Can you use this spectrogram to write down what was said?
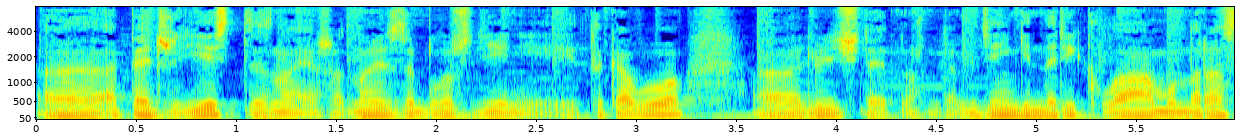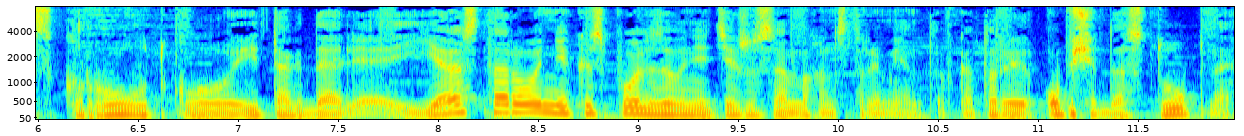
э, опять же, есть, ты знаешь, одно из заблуждений. И таково э, люди считают, нужно там деньги на рекламу, на раскрутку и так далее. Я сторонник использования тех же самых инструментов, которые общедоступны.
